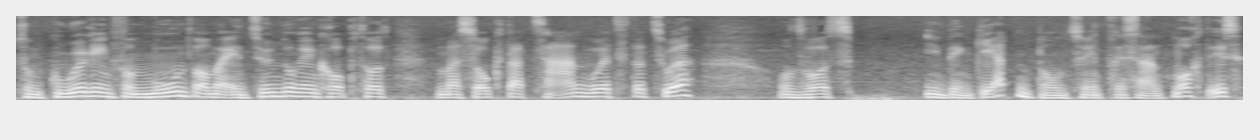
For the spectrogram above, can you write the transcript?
zum Gurgeln vom Mund, wenn man Entzündungen gehabt hat. Man sagt da Zahnwurz dazu. Und was in den Gärten bei uns so interessant macht, ist,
